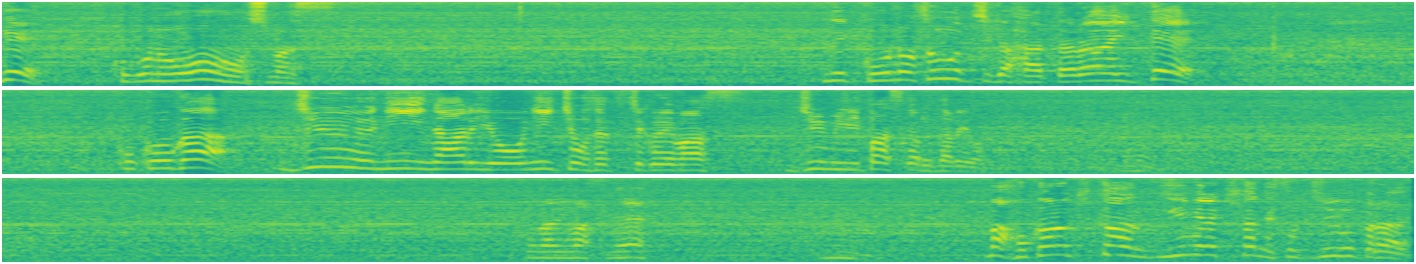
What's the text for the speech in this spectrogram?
でここのオンを押します。でこの装置が働いてここが10になるように調節してくれます。10ミリパスカルになるように、うん、となりますね。うん。まあ他の機関有名な機関ですと15から20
